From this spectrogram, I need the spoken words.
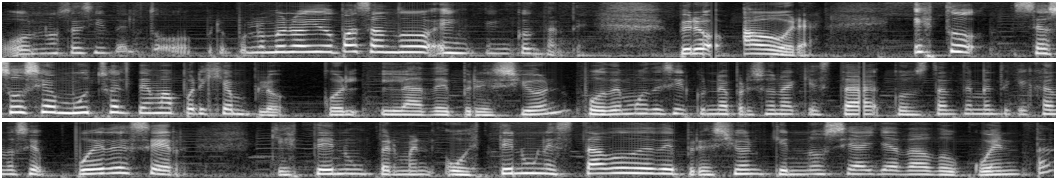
O no sé si del todo, pero por lo menos ha ido pasando en, en constante. Pero ahora, esto se asocia mucho al tema, por ejemplo, con la depresión. Podemos decir que una persona que está constantemente quejándose puede ser que esté en un perman- o esté en un estado de depresión que no se haya dado cuenta,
